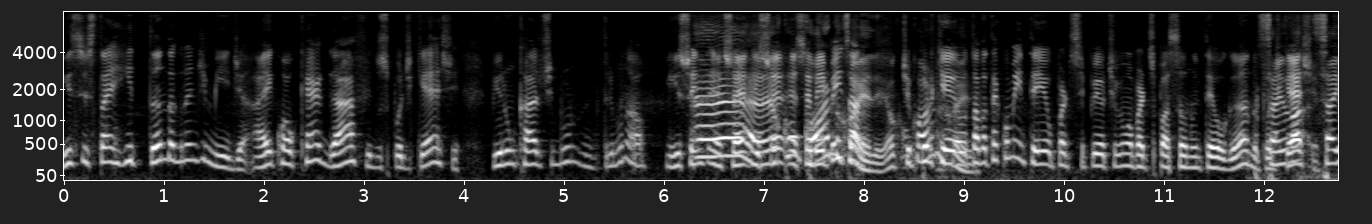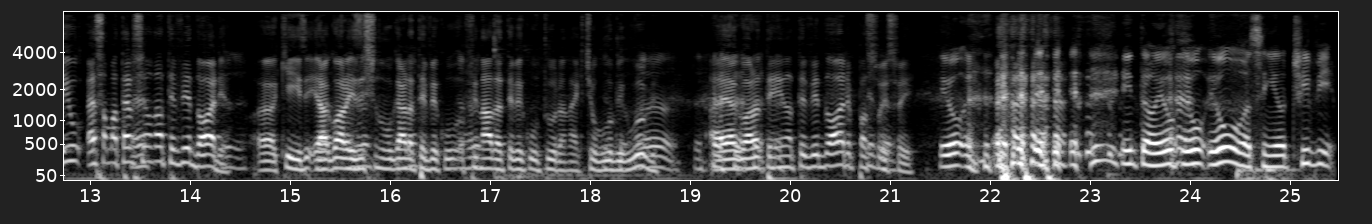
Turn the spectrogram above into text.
Isso está irritando a grande mídia. Aí qualquer gafe dos podcasts vira um caso de tribunal. Isso é, é, isso é, isso é, isso é bem pensado. Ele, eu tipo, porque eu tava até comentei, eu participei, eu tive uma participação no Interrogando podcast. Saiu, saiu essa matéria é. saiu na TV Dória, uh, que agora existe no lugar da TV, uhum. final da TV Cultura, né? Que tinha o Gloob Gloob. Uhum. Aí agora tem na TV Dória, passou isso aí. Eu então eu, eu, eu assim eu tive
